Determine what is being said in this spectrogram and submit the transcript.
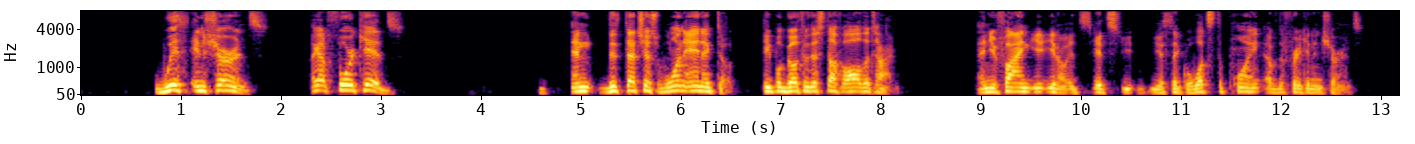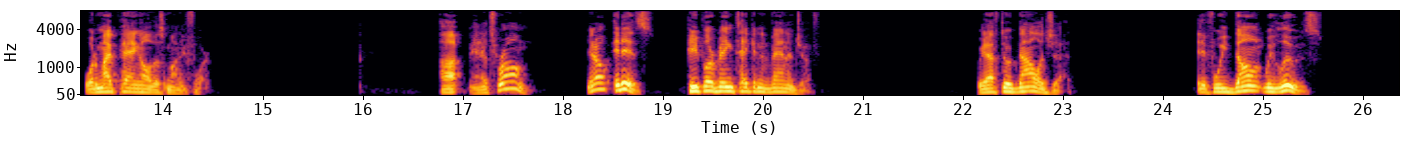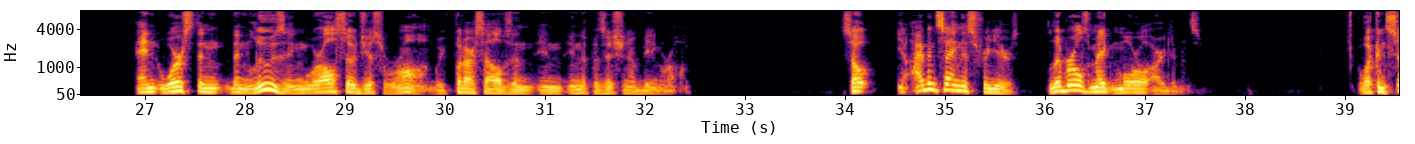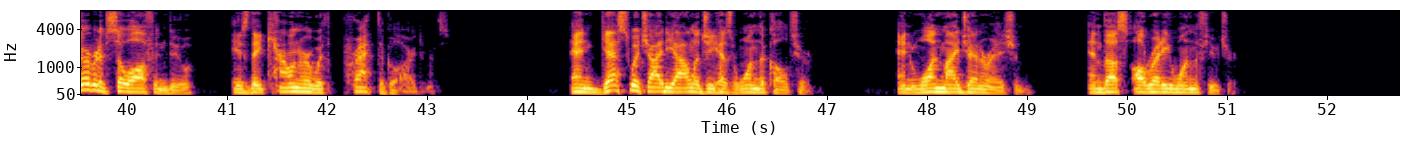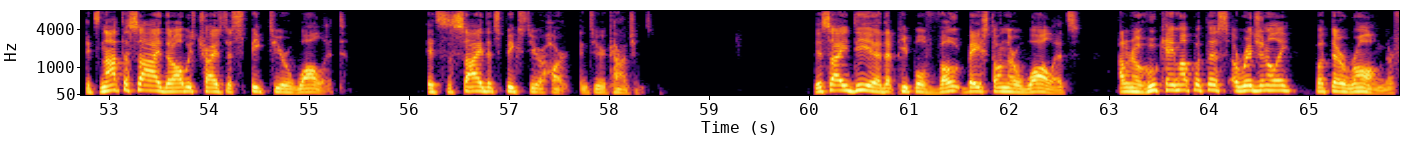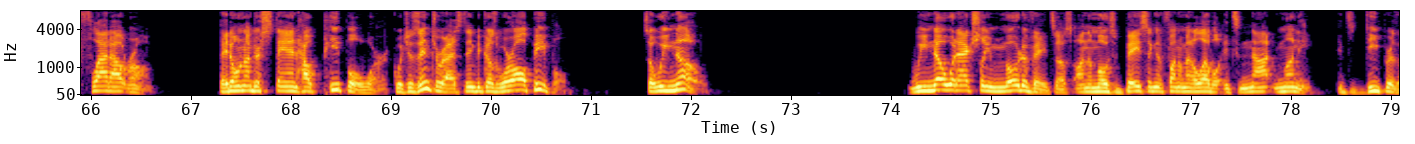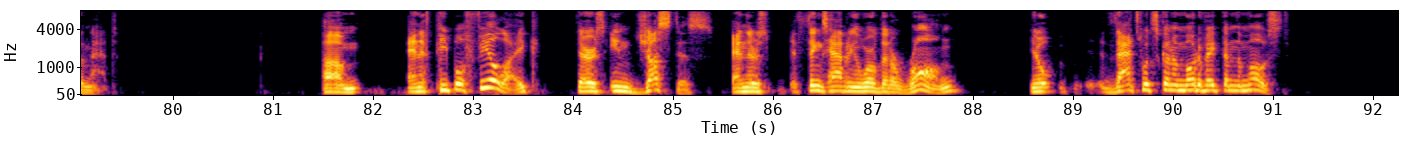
with insurance. I got four kids and that's just one anecdote. People go through this stuff all the time, and you find you, you know it's it's you, you think, well, what's the point of the freaking insurance? What am I paying all this money for? Uh, and it's wrong. You know, it is. People are being taken advantage of. We have to acknowledge that. If we don't, we lose. And worse than, than losing, we're also just wrong. We've put ourselves in, in, in the position of being wrong. So you know, I've been saying this for years. Liberals make moral arguments. What conservatives so often do is they counter with practical arguments. And guess which ideology has won the culture and won my generation and thus already won the future? It's not the side that always tries to speak to your wallet. It's the side that speaks to your heart and to your conscience. This idea that people vote based on their wallets I don't know who came up with this originally, but they're wrong. They're flat out wrong. They don't understand how people work, which is interesting because we're all people. So we know. We know what actually motivates us on the most basic and fundamental level. It's not money, it's deeper than that. Um, and if people feel like there's injustice and there's things happening in the world that are wrong, you know, that's what's going to motivate them the most.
